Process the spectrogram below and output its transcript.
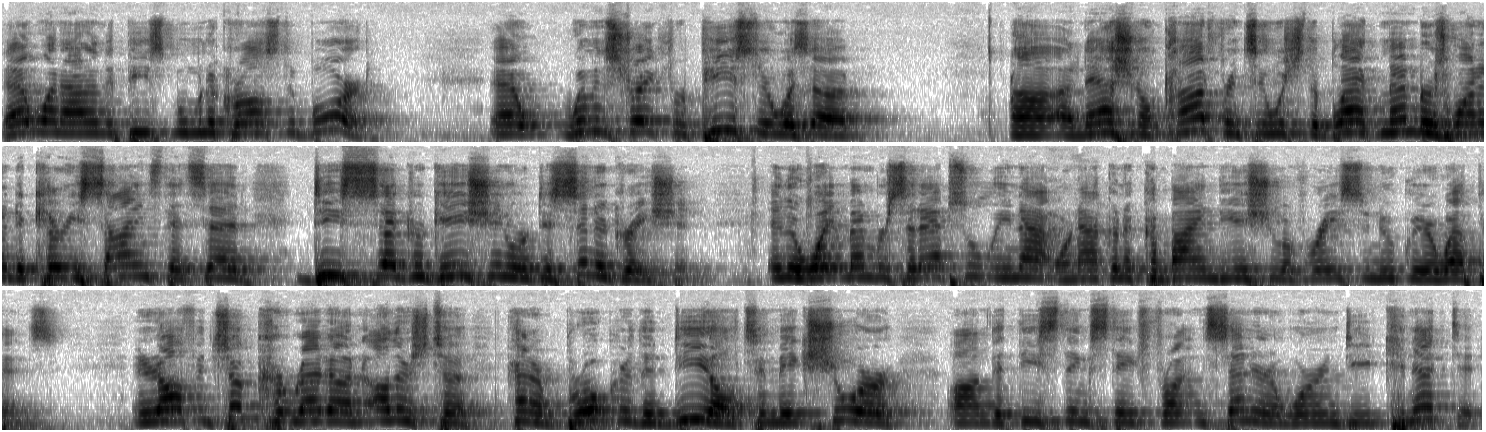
That went on in the peace movement across the board. At Women's Strike for Peace, there was a, uh, a national conference in which the black members wanted to carry signs that said desegregation or disintegration. And the white members said, absolutely not. We're not going to combine the issue of race and nuclear weapons. And it often took Coretta and others to kind of broker the deal to make sure um, that these things stayed front and center and were indeed connected.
